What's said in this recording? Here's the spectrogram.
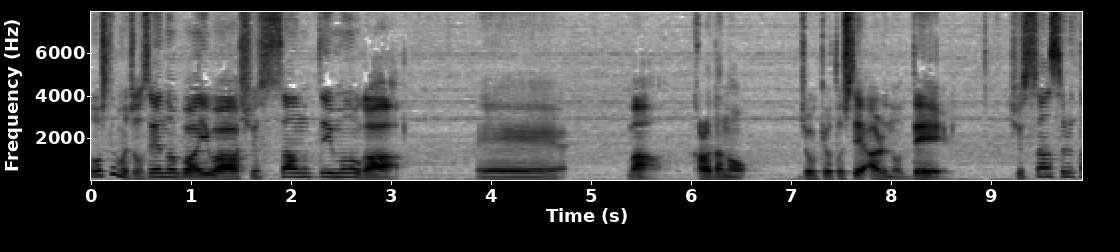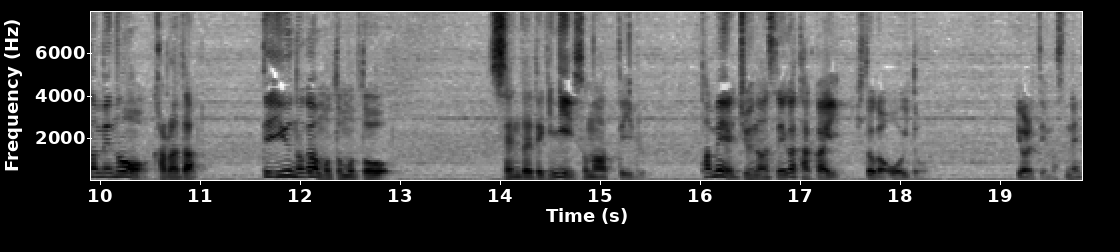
どうしても女性の場合は出産っていうものが、えー、まあ体の状況としてあるので出産するための体っていうのがもともと潜在的に備わっている。ため柔軟性が高い人が多いと言われていますね、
